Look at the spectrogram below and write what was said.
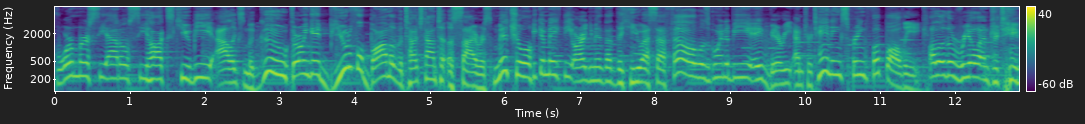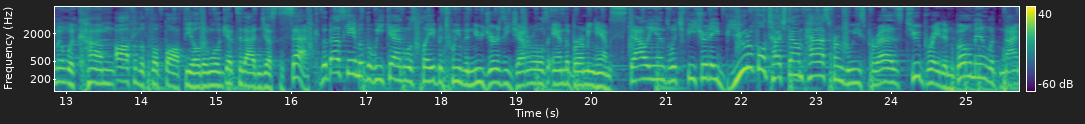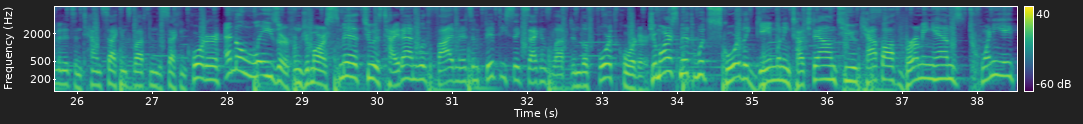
former Seattle Seahawks QB Alex McGough throwing a beautiful bomb of a touchdown to Osirus Mitchell, you can make the argument that the USFL was going to be a very entertaining spring football league. Although the real entertainment would come off of the football field, and we'll get to that in just a sec. The best game of the weekend was played between the New Jersey Generals and the Birmingham Stallions, which featured a beautiful touchdown pass from Luis Perez to Braden Bowman with 9 minutes and 10 seconds left in the second quarter, and a laser from J'Mar Smith to his tight end with 5 minutes and 56 seconds left in the fourth quarter. J'Mar Smith would score the game-winning touchdown to cap off Birmingham's 28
